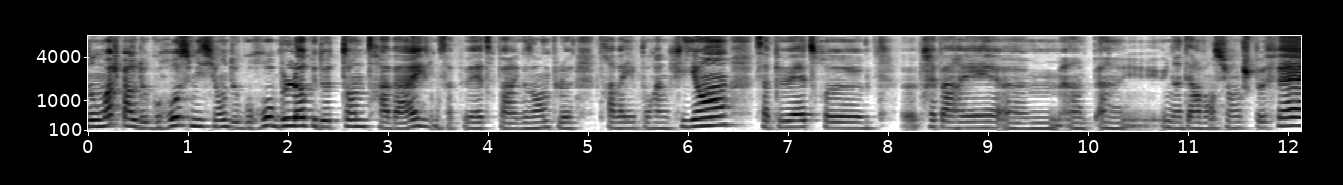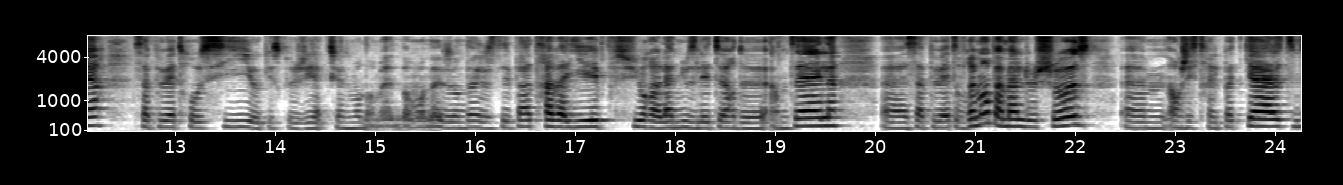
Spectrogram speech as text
Donc moi, je parle de grosses missions, de gros blocs de temps de travail. Donc ça peut être, par exemple, travailler pour un client, ça peut être euh, euh, préparer une intervention que je peux faire, ça peut être aussi, qu'est-ce que j'ai actuellement dans, dans mon agenda, je sais pas, travailler sur la newsletter de Intel. Euh, ça peut être vraiment pas mal de choses. Euh, enregistrer le podcast,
